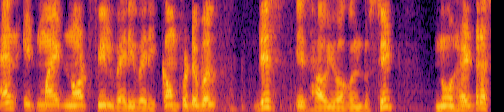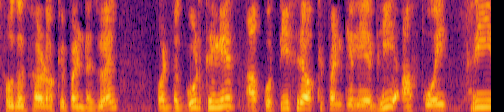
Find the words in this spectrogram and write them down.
and it might not feel very very comfortable this is how you are going to sit no headrest for the third occupant as well but the good thing is आपको तीसरे ऑक्यूपेंट के लिए भी आपको एक थ्री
